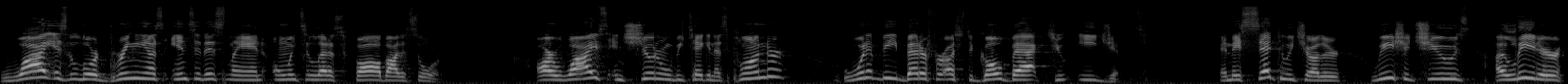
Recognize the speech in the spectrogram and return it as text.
Why is the Lord bringing us into this land only to let us fall by the sword? Our wives and children will be taken as plunder. Wouldn't it be better for us to go back to Egypt? And they said to each other, We should choose a leader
